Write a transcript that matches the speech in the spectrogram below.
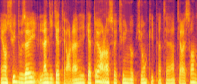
Et ensuite, vous avez l'indicateur. L'indicateur, là, c'est une option qui est intéressante,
